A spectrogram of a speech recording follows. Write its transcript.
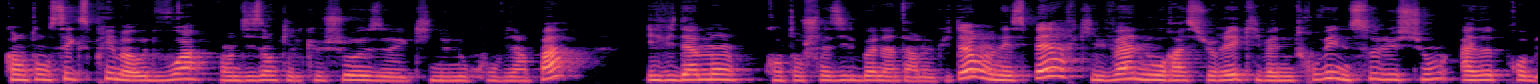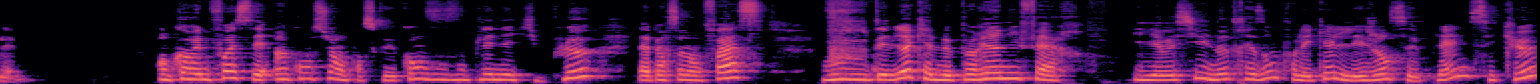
Quand on s'exprime à haute voix en disant quelque chose qui ne nous convient pas, Évidemment, quand on choisit le bon interlocuteur, on espère qu'il va nous rassurer, qu'il va nous trouver une solution à notre problème. Encore une fois, c'est inconscient parce que quand vous vous plaignez qu'il pleut, la personne en face, vous vous doutez bien qu'elle ne peut rien y faire. Il y a aussi une autre raison pour laquelle les gens se plaignent, c'est que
